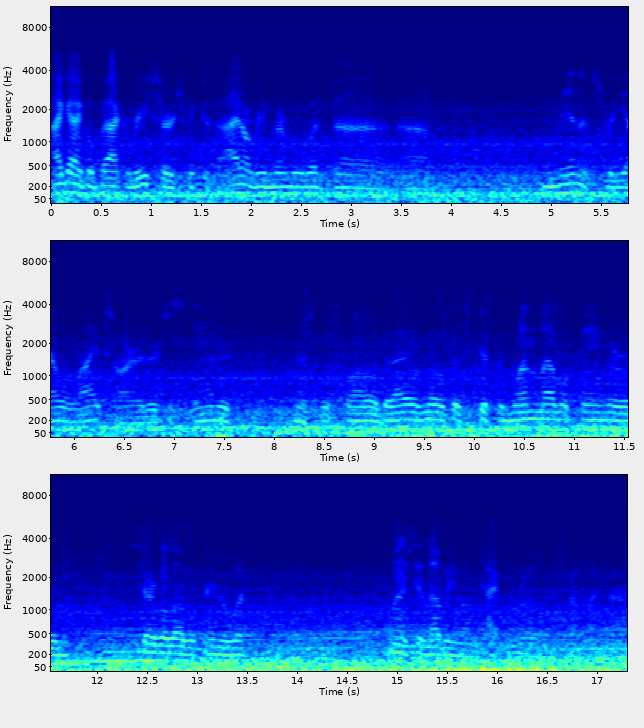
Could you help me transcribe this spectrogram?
I gotta go back and research because I don't remember what the uh, minutes for yellow lights are. There's a standard they're supposed follow, but I don't know if it's just a one level thing or several level thing or what. When I say level, you know, type of road and stuff like that.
